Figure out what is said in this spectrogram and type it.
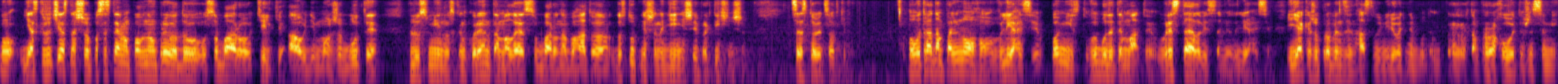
Ну, я скажу чесно, що по системам повного приводу у Subaru тільки Audi може бути плюс-мінус конкурентам, але Subaru набагато доступніше, надійніше і практичніше. Це 100%. По витратам пального в Легасі по місту ви будете мати в рестайловій самі Легасі. І я кажу про бензин, газ вимірювати не будемо, там прораховуйте вже самі.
